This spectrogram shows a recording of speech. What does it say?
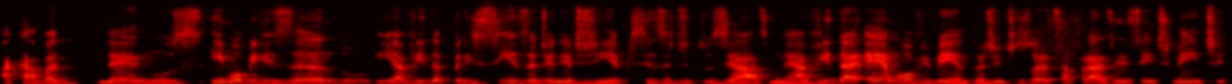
acaba né, nos imobilizando e a vida precisa de energia, precisa de entusiasmo. Né? A vida é movimento. A gente usou essa frase recentemente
